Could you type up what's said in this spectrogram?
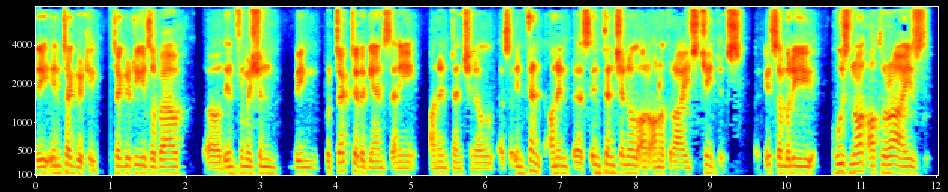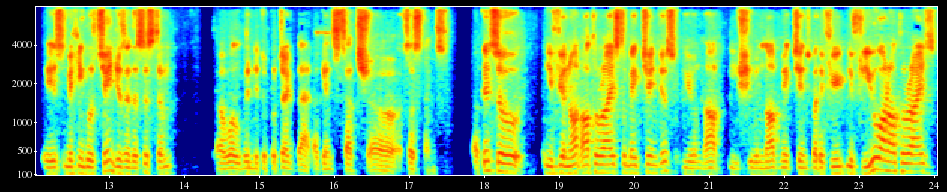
the integrity. Integrity is about uh, the information being protected against any unintentional uh, so intent un, uh, intentional or unauthorized changes. Okay somebody who's not authorized is making those changes in the system uh, well we need to protect that against such uh, such things. Okay so if you're not authorized to make changes you not you will not make change. But if you if you are authorized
